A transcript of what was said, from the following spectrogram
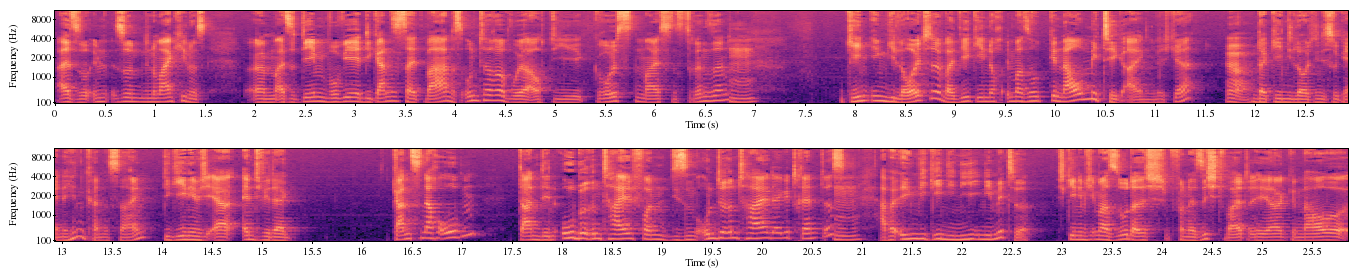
Also, in so in den normalen Kinos, ähm, also dem, wo wir die ganze Zeit waren, das untere, wo ja auch die größten meistens drin sind, Mhm. gehen irgendwie Leute, weil wir gehen doch immer so genau mittig eigentlich, gell? Ja. Und da gehen die Leute nicht so gerne hin, kann es sein. Die gehen nämlich eher entweder ganz nach oben, dann den oberen Teil von diesem unteren Teil, der getrennt ist, aber irgendwie gehen die nie in die Mitte. Ich gehe nämlich immer so, dass ich von der Sichtweite her genau,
